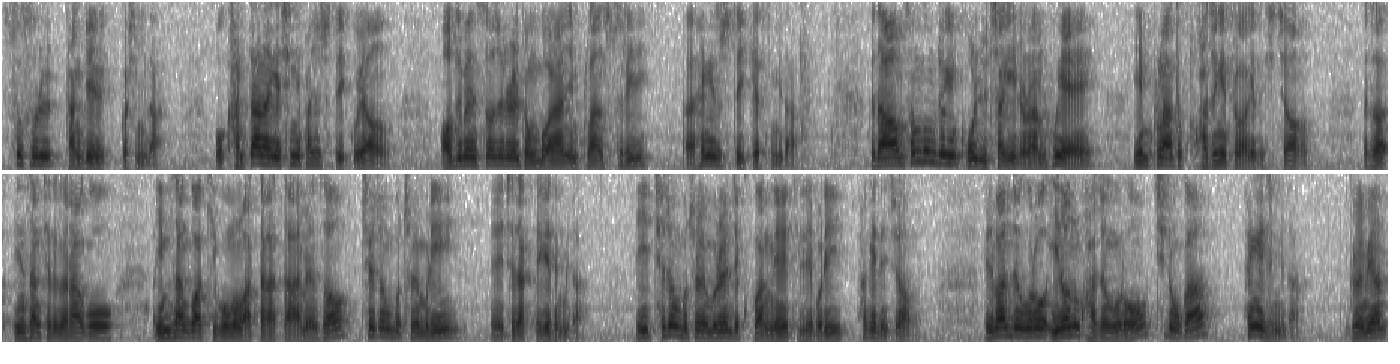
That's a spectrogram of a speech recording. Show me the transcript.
수술 단계일 것입니다. 뭐 간단하게 식립하실 수도 있고요. 어드밴스 서저리를 동반한 임플란트 수술이 어, 행해질 수도 있겠습니다. 그 다음 성공적인 골 유착이 일어난 후에 임플란트 과정에 들어가게 되시죠. 그래서 인상 체득을 하고 임상과 기공을 왔다 갔다 하면서 최종 보철물이 예, 제작되게 됩니다. 이 최종 보철물을 이제 구강 내에 딜리버리 하게 되죠. 일반적으로 이런 과정으로 치료가 행해집니다. 그러면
